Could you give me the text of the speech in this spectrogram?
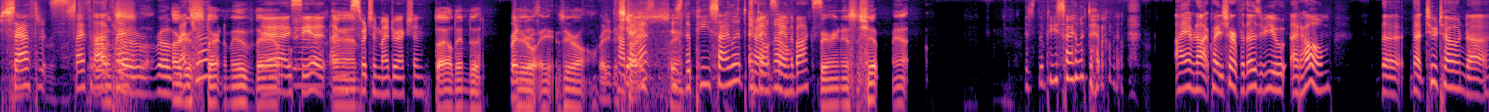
Sathra- That's- Sathromet- Argus is starting to move there. Yeah, I see it. I'm And- switching my direction. dialed into Ready zero to, eight zero. ready to Copy start. Yeah, that. is, is the P silent? I don't and stay in know. the box. Bearing is the ship. Yeah, Is the P silent? I don't know. I am not quite sure. For those of you at home, the that two-toned uh,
